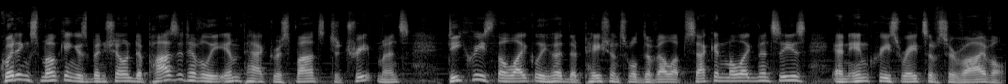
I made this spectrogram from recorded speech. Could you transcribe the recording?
Quitting smoking has been shown to positively impact response to treatments, decrease the likelihood that patients will develop second malignancies, and increase rates of survival.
